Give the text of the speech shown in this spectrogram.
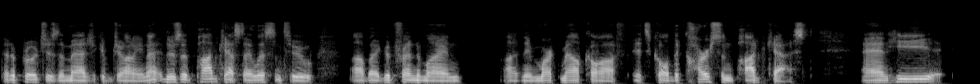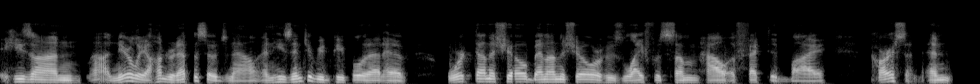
that approaches the magic of Johnny. And I, there's a podcast I listen to uh, by a good friend of mine uh, named Mark Malkoff. It's called the Carson Podcast, and he he's on uh, nearly 100 episodes now, and he's interviewed people that have worked on the show, been on the show, or whose life was somehow affected by Carson. And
